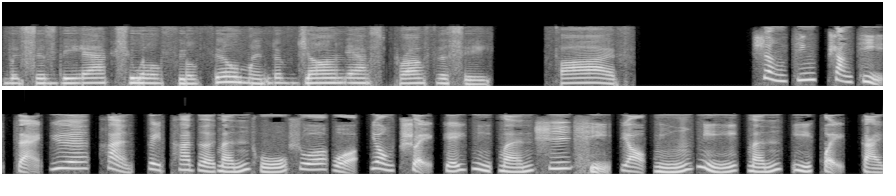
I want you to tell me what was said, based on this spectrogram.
This is the actual fulfillment of John's prophecy. 5. 圣经上记载，约翰对他的门徒说：“我用水给你们施洗，表明你们已悔改。 ”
